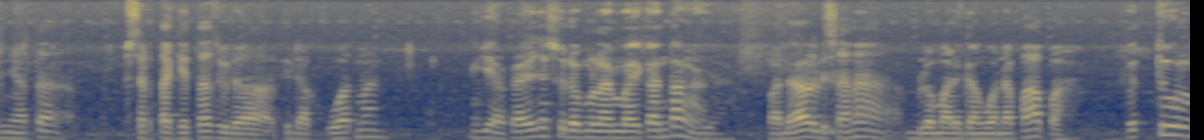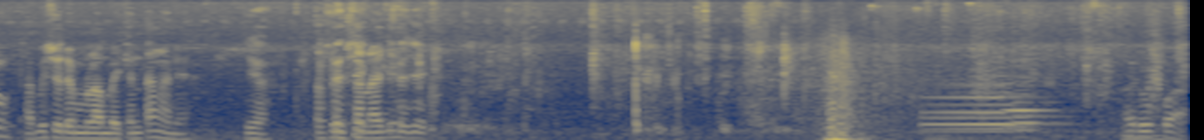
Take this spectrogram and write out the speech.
Ternyata peserta kita sudah tidak kuat man. Iya, kayaknya sudah melambaikan tangan. Iya. Padahal di sana belum ada gangguan apa-apa. Betul. Tapi sudah melambaikan tangan ya. Ya, Langsung kita cek, sana aja. kita cek. Aduh pak.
